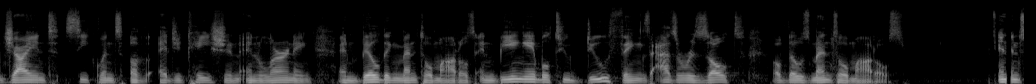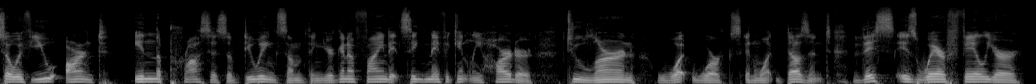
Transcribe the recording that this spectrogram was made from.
giant sequence of education and learning and building mental models and being able to do things as a result of those mental models. And, so, if you aren't in the process of doing something, you're going to find it significantly harder to learn what works and what doesn't. This is where failure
